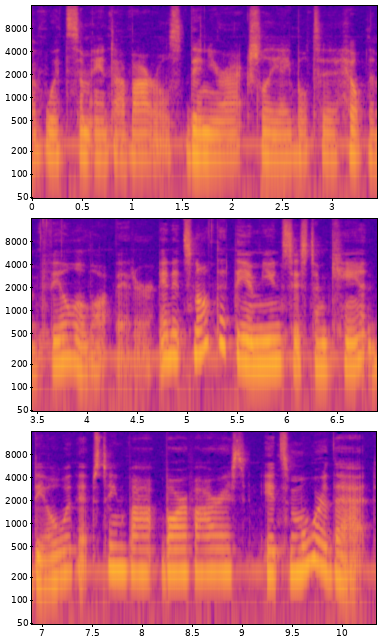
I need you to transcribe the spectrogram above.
of with some antivirals, then you're actually able to help them feel a lot better. And it's not that the immune system can't deal with Epstein Barr virus, it's more that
